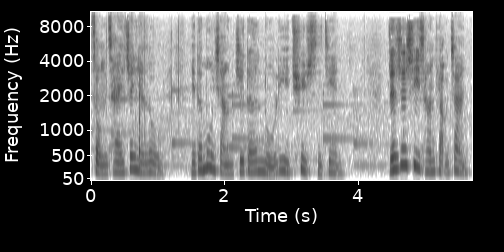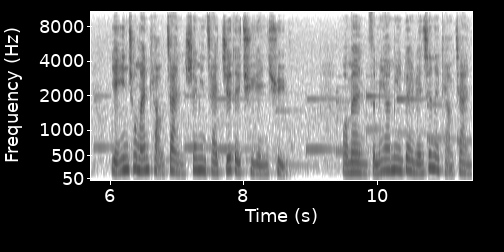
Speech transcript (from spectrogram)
总裁箴言录：你的梦想值得努力去实践。人生是一场挑战，也因充满挑战，生命才值得去延续。我们怎么样面对人生的挑战，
